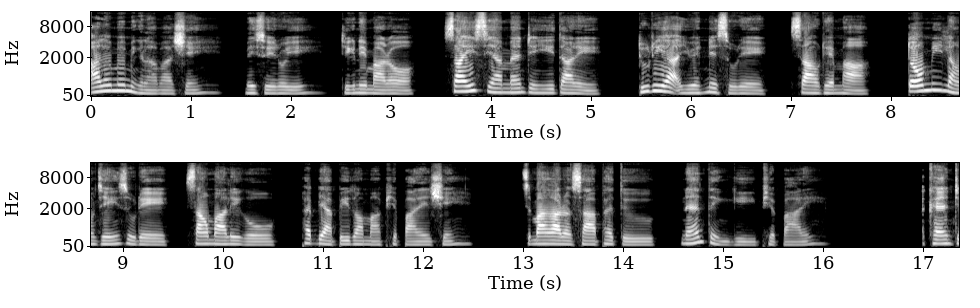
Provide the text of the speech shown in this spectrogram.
အားလုံးပဲမင်္ဂလာပါရှင်မိတ်ဆွေတို့ရေဒီကနေ့မှာတော့စာရေးဆရာမန်းတင်ရေးသားတဲ့ဒုတိယအရွယ်နှစ်ဆိုတဲ့စာအုပ်ထဲမှာတောမီလောင်ချင်းဆိုတဲ့ဆောင်းပါးလေးကိုဖတ်ပြပေးသွားမှာဖြစ်ပါတယ်ရှင်ကျမကတော့စာဖတ်သူနန်းသိင်ကြီးဖြစ်ပါတယ်အခန်း1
